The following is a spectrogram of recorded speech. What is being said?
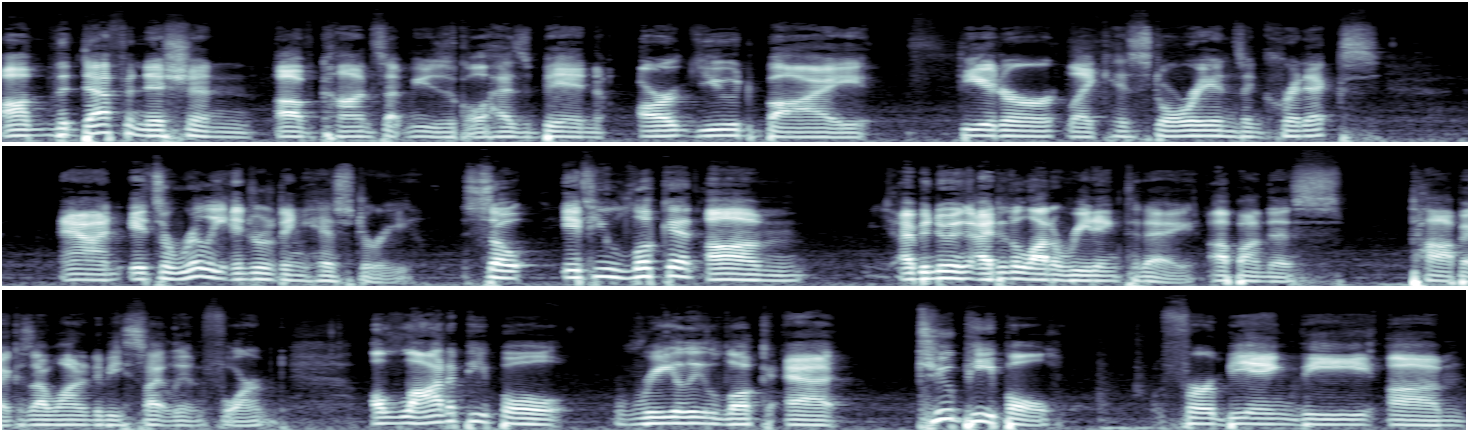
um, the definition of concept musical has been argued by theater like historians and critics, and it's a really interesting history. So, if you look at, um, I've been doing, I did a lot of reading today up on this topic because I wanted to be slightly informed. A lot of people really look at two people for being the um,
